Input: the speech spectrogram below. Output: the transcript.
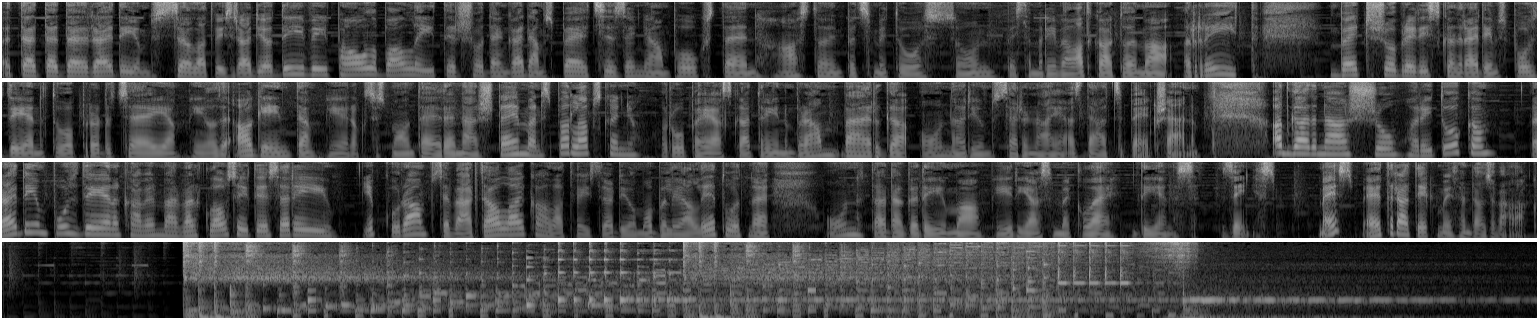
Tātad raidījums Latvijas Radio 2. Paula Ballīte ir šodien gaidāms pēc ziņām pulksten 18. un pēc tam arī vēl atkārtojumā rīt. Bet šobrīd izskan raidījums pusdiena, to producēja Ilze Aginta, ierakstus montēja Renārs Šteimanis par labskaņu, rūpējās Katrīna Bramberga un ar jums sarunājās Dāca Pēkšēna. Atgādināšu arī to, ka Radījuma pusdiena, kā vienmēr, var klausīties arī jebkurā sevērtā laikā Latvijas radio mobilajā lietotnē, un tādā gadījumā ir jāsameklē dienas ziņas. Mēs ēterā tiekamies nedaudz vēlāk. Yeah.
